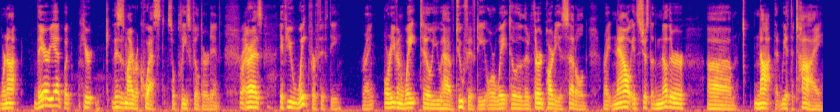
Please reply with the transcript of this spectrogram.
we're not there yet, but here, this is my request. So please filter it in. Right. Whereas if you wait for 50, right, or even wait till you have 250, or wait till the third party is settled, right, now it's just another uh, knot that we have to tie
